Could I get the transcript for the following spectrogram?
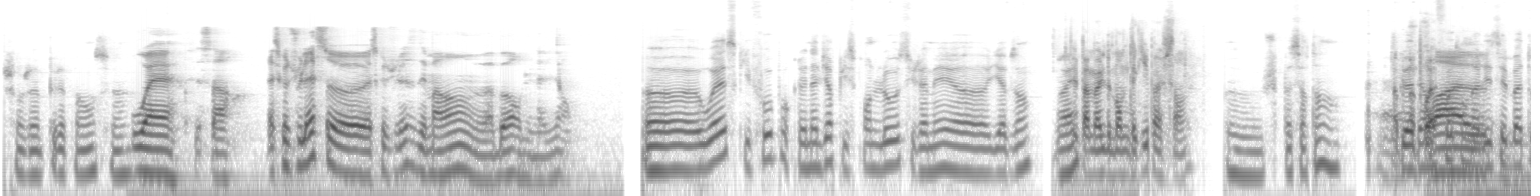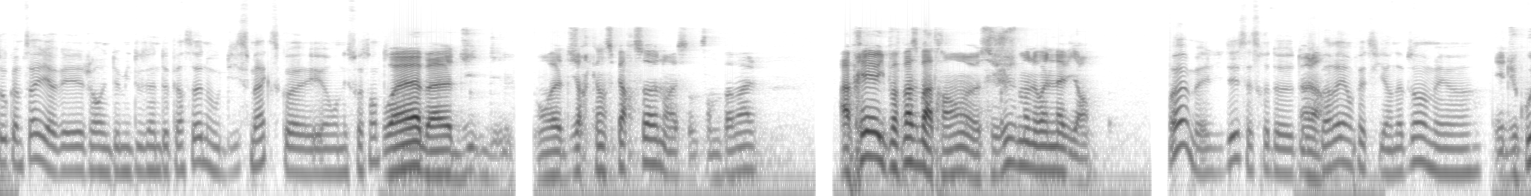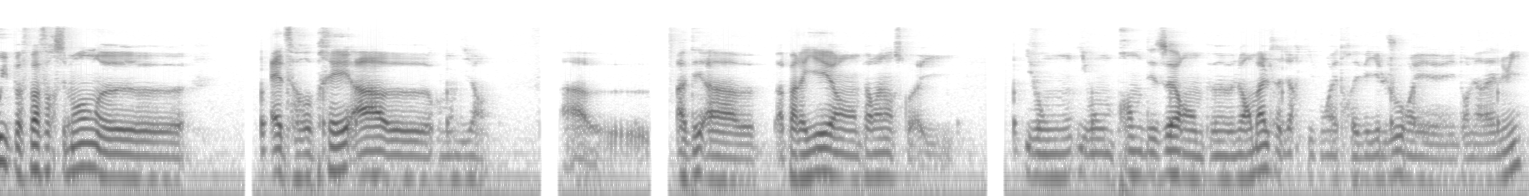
Change un peu l'apparence. Ouais, c'est ça. Est-ce que tu laisses, euh, est-ce que tu laisses des marins euh, à bord du navire? Euh, ouais, ce qu'il faut pour que le navire puisse prendre l'eau si jamais euh, il y a besoin. Il y a pas mal de membres d'équipage, ça. hein. Euh, je suis pas certain. hein. Euh, Parce que la dernière ouais, fois qu'on a euh, laissé le bateau comme ça, il y avait genre une demi-douzaine de personnes ou 10 max quoi, et on est 60. Ouais, bah, dix- dix- on va dire 15 personnes, ouais, ça me semble pas mal. Après, ils peuvent pas se battre, hein, c'est juste manœuvrer le navire. Ouais, mais l'idée ça serait de, de Voilà. se barrer en fait s'il y en a besoin, mais. euh, Et du coup, ils peuvent pas forcément euh, être prêts à, euh, comment dire, à, euh, à, dé- à, euh, appareiller en permanence, quoi. Ils, ils vont, ils vont prendre des heures un peu normales, c'est-à-dire qu'ils vont être réveillés le jour et, et dormir la nuit.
